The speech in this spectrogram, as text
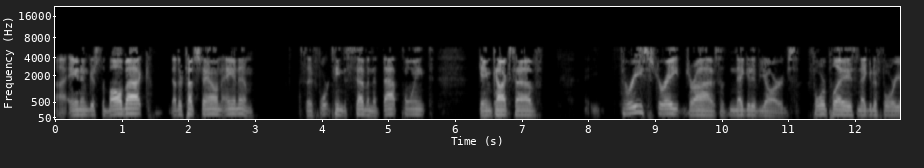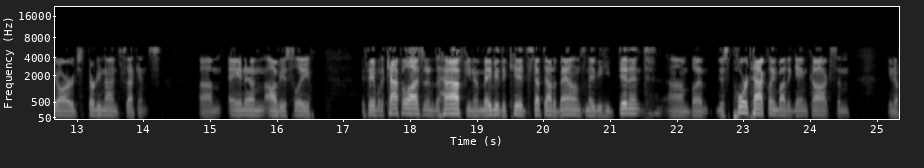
Uh, A&M gets the ball back, another touchdown, A&M. So 14 to seven at that point. Gamecocks have three straight drives with negative yards, four plays, negative four yards, 39 seconds. Um, A&M obviously is able to capitalize into the half. You know, maybe the kid stepped out of bounds, maybe he didn't, um, but just poor tackling by the Gamecocks and you know,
